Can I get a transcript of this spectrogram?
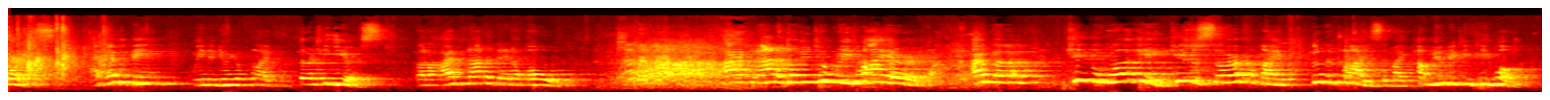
words. I have been with New York Life for 30 years, but I'm not that old. I'm not going to retire. I will serve my good clients, my community people.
